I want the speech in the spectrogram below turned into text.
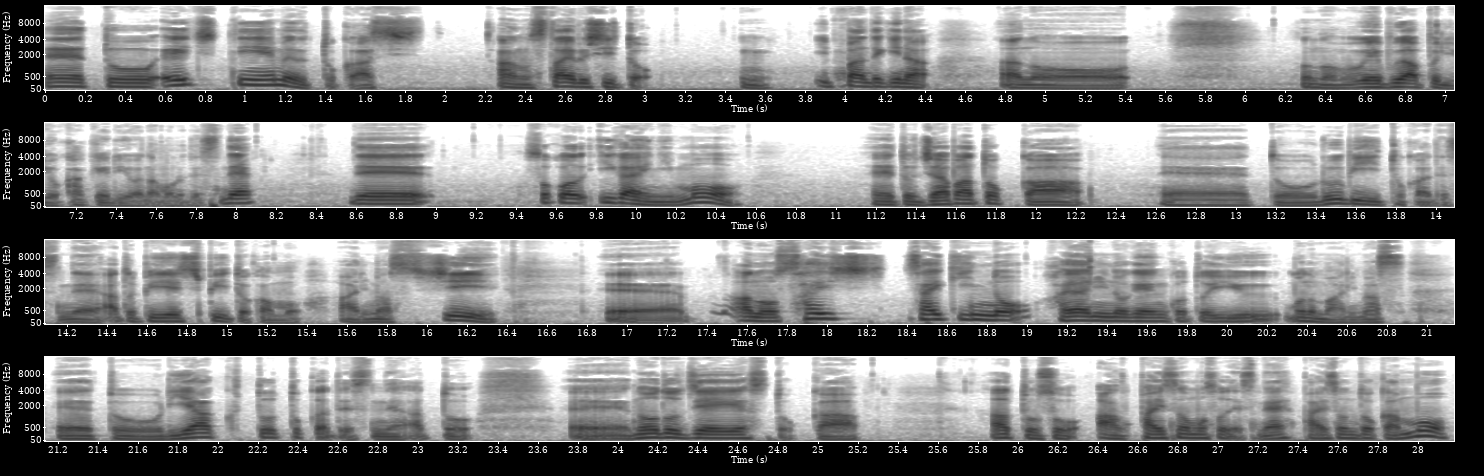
えっ、ー、と、HTML とか、あの、スタイルシート、うん、一般的な、あのー、その、ウェブアプリを書けるようなものですね。で、そこ以外にも、えっ、ー、と、Java とか、えっ、と、Ruby とかですね、あと PHP とかもありますし、えー、あの、最、最近の流行りの言語というものもあります。えっ、ー、と、 React とかですね、あと、えー、Node.js とか、あとそう、あ、Python もそうですね。Python とかも、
